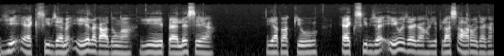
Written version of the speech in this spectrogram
ये x की बजाय मैं a लगा दूँगा। ये a पहले से है। ये आपका q x की बजाय a हो जाएगा और ये प्लस r हो जाएगा।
